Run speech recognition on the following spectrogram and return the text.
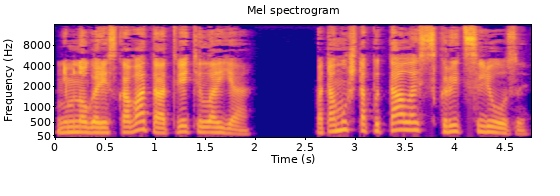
Немного рисковато ответила я, потому что пыталась скрыть слезы.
